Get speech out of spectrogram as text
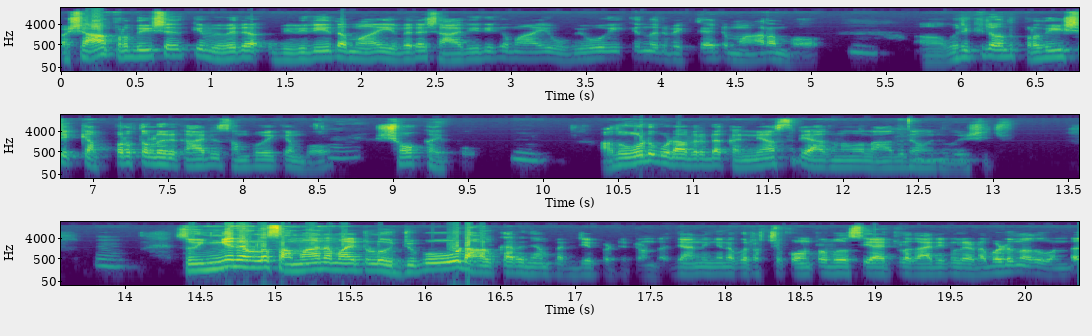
പക്ഷെ ആ പ്രതീക്ഷയ്ക്ക് വിവര വിപരീതമായി ഇവരെ ശാരീരികമായി ഉപയോഗിക്കുന്ന ഒരു വ്യക്തിയായിട്ട് മാറുമ്പോൾ. ഒരിക്കലും അത് പ്രതീക്ഷയ്ക്ക് അപ്പുറത്തുള്ള ഒരു കാര്യം സംഭവിക്കുമ്പോൾ. ഷോക്കായി പോകും. അതോടുകൂടി അവരുടെ കന്യാസ്ത്രീ ആകണമെന്നുള്ള ആഗ്രഹം അവർ ഉപേക്ഷിച്ചു. സോ ഇങ്ങനെയുള്ള സമാനമായിട്ടുള്ള ഒരുപാട് ആൾക്കാരെ ഞാൻ പരിചയപ്പെട്ടിട്ടുണ്ട്. ഞാൻ ഇങ്ങനെ കുറച്ച് കോൺട്രവേഴ്സി ആയിട്ടുള്ള കാര്യങ്ങൾ ഇടപെടുന്നത് കൊണ്ട്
